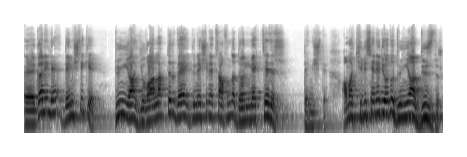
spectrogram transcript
Ee, Galile demişti ki dünya yuvarlaktır ve güneşin etrafında dönmektedir demişti. Ama kilise ne diyordu? Dünya düzdür.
